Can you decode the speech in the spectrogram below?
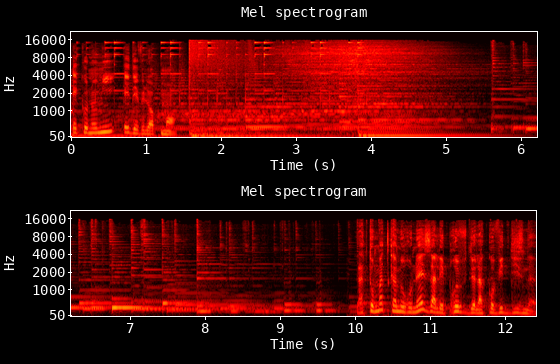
Économie et développement. La tomate camerounaise à l'épreuve de la Covid-19.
